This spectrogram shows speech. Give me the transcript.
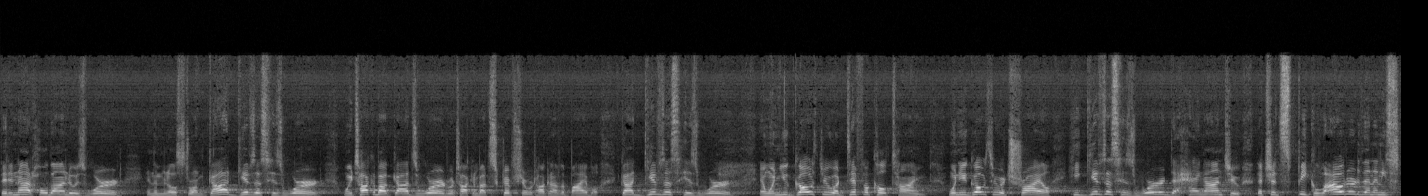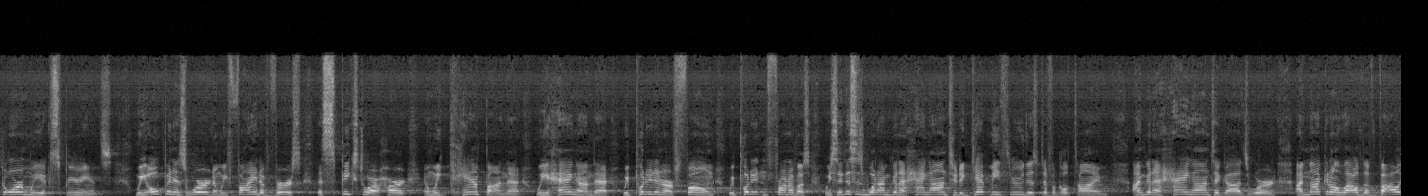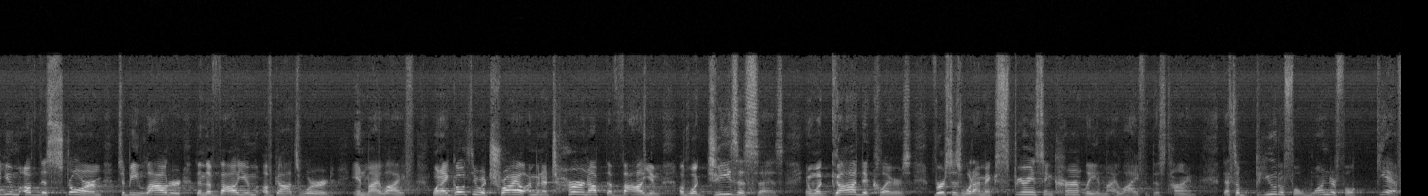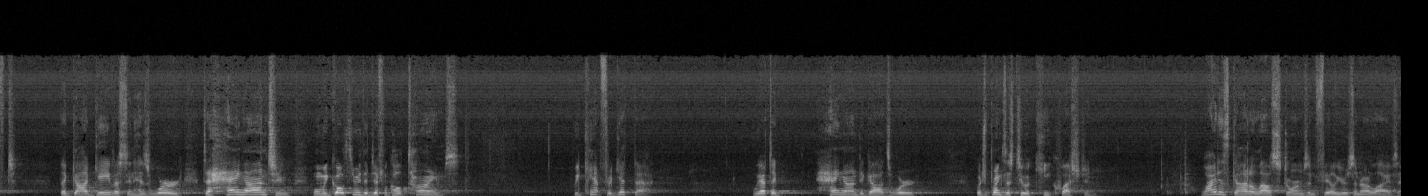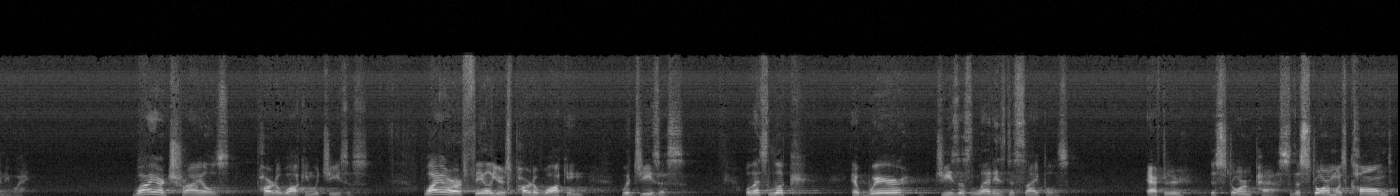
They did not hold on to his word in the middle of the storm. God gives us His Word. When we talk about God's Word, we're talking about Scripture, we're talking about the Bible. God gives us His Word. And when you go through a difficult time, when you go through a trial, He gives us His Word to hang on to that should speak louder than any storm we experience. We open His Word and we find a verse that speaks to our heart, and we camp on that. We hang on that. We put it in our phone. We put it in front of us. We say, This is what I'm going to hang on to to get me through this difficult time. I'm going to hang on to God's Word. I'm not going to allow the volume of the storm to be louder than the volume of God's Word in my life. When I go through a trial, I'm going to turn up the volume of what Jesus says and what God declares versus what I'm experiencing currently in my life at this time. That's a beautiful, wonderful gift that God gave us in His Word to hang on to when we go through the difficult times. We can't forget that. We have to hang on to God's Word, which brings us to a key question Why does God allow storms and failures in our lives anyway? Why are trials part of walking with Jesus? Why are our failures part of walking with Jesus? Well, let's look at where Jesus led his disciples after the storm passed. So the storm was calmed,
